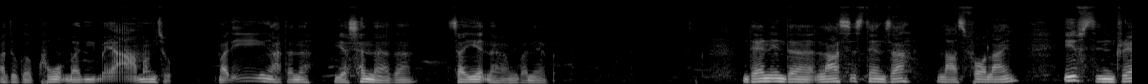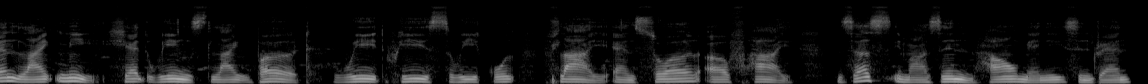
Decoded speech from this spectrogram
adu ka khu ma di ma yam am chu ma di nga ta na. Ya san na ga. Sa ye na ram ga ne ba. Then in the last stanza Last four line. If children like me had wings like bird, with which we could fly and soar up high, just imagine how many children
